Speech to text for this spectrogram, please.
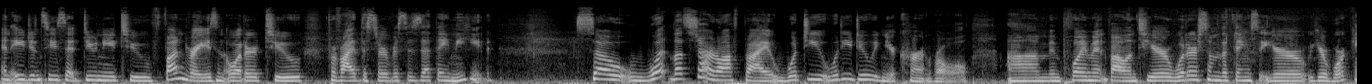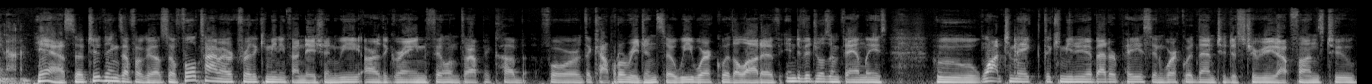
and agencies that do need to fundraise in order to provide the services that they need. So, what? Let's start off by what do you what do you do in your current role? Um, employment, volunteer. What are some of the things that you're you're working on? Yeah, so two things I focus on. So full time, I work for the Community Foundation. We are the grain philanthropic hub for the capital region. So we work with a lot of individuals and families who want to make the community a better place and work with them to distribute out funds to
